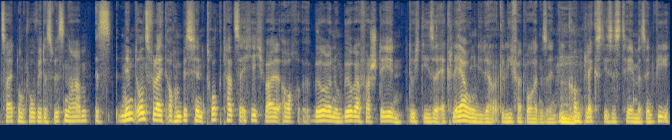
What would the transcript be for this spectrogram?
Zeitpunkt, wo wir das Wissen haben. Es nimmt uns vielleicht auch ein bisschen Druck tatsächlich, weil auch Bürgerinnen und Bürger verstehen durch diese Erklärungen, die da geliefert worden sind, wie mhm. komplex die Systeme sind, wie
